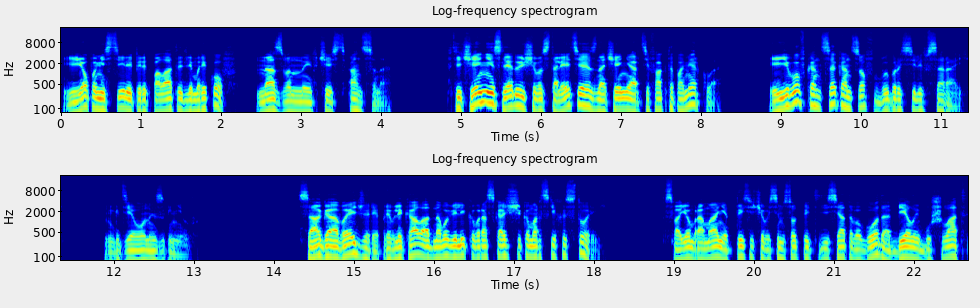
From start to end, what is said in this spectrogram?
Ее поместили перед палатой для моряков, названной в честь Ансона. В течение следующего столетия значение артефакта померкло, и его в конце концов выбросили в сарай, где он изгнил. Сага о Вейджере привлекала одного великого рассказчика морских историй. В своем романе 1850 года «Белый бушлат»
